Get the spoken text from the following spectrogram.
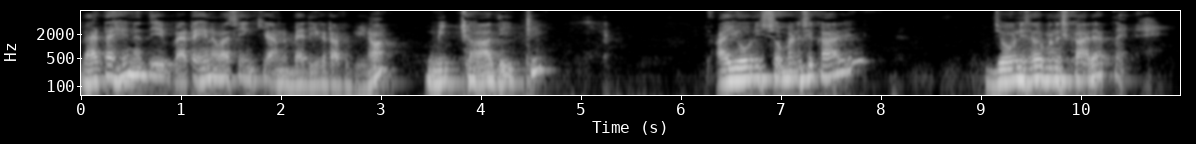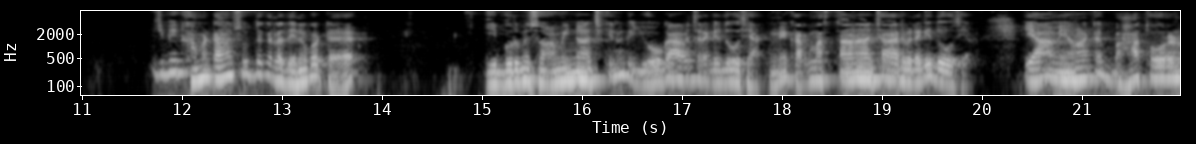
වැටහෙන දේ වැටහෙන වශයෙන් කියන්න බැරි එකට අපි කියනවා මිච්ඡා දිට්ඨි අයෝනිසෝ මනසිකාරය ජෝනිසෝ මනසිකාරයක් නැහැ. ඉතින් මේ කමඨහං සුද්ධ කරලා දෙනකොට ඒ බුරුමේ ස්වාමීන් වහන්සේ කියනක යෝගාවචරගේ දෝෂයක් නෙවෙයි කර්මස්ථානාචාර්යවරගේ දෝෂයක්. එයා මෙයාට බහතෝරන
